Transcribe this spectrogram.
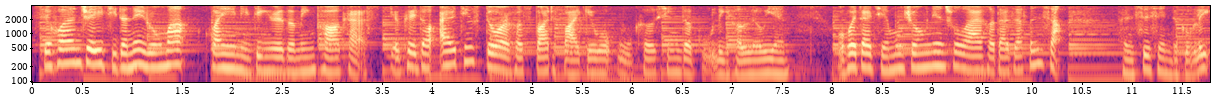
喜欢这一集的内容吗？欢迎你订阅 The Min Podcast，也可以到 iTunes Store 和 Spotify 给我五颗星的鼓励和留言，我会在节目中念出来和大家分享。很谢谢你的鼓励，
